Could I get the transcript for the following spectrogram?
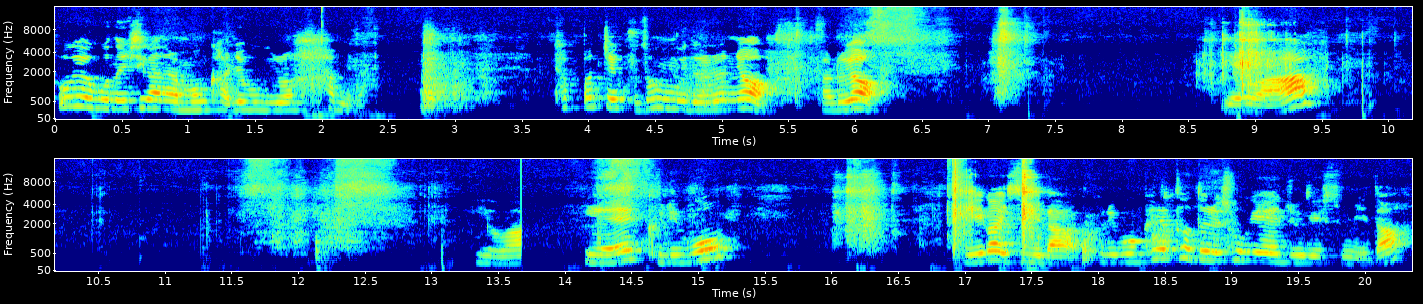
소개해보는 시간을 한번 가져보기로 합니다. 첫 번째 구성물들은요, 바로요, 얘와, 얘와 얘 그리고 얘가 있습니다. 그리고 캐릭터들을 소개해 주겠습니다.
